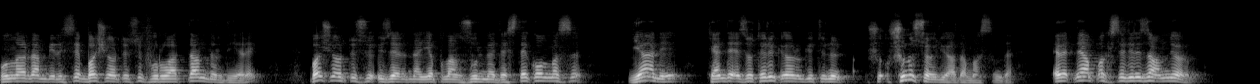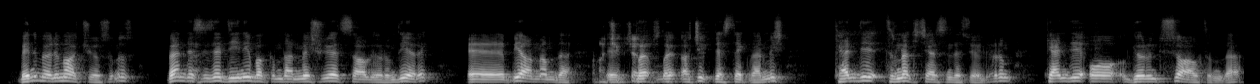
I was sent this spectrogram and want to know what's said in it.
Bunlardan birisi başörtüsü furuattandır diyerek başörtüsü üzerinden yapılan zulme destek olması yani kendi ezoterik örgütünün şu- şunu söylüyor adam aslında. Evet ne yapmak istediğinizi anlıyorum. Benim önümü açıyorsunuz. Ben de size dini bakımdan meşruiyet sağlıyorum diyerek e, bir anlamda e, ba- ba- açık destek vermiş. Kendi tırnak içerisinde söylüyorum. Kendi o görüntüsü altında,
